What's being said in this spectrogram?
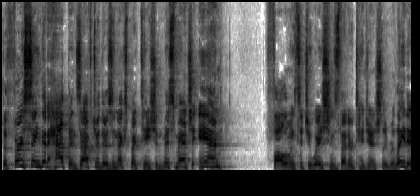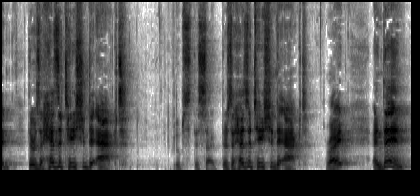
The first thing that happens after there's an expectation mismatch and following situations that are tangentially related, there's a hesitation to act. Oops, this side. There's a hesitation to act, right? And then,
